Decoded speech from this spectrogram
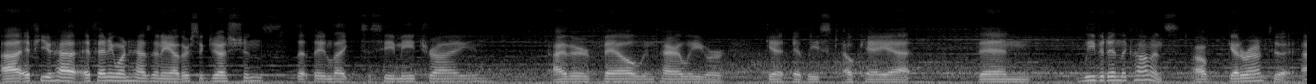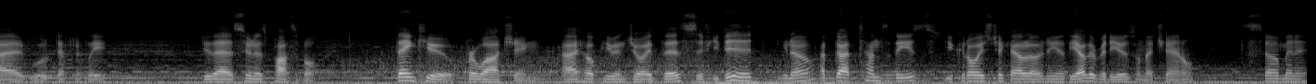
Uh, if you have, if anyone has any other suggestions that they'd like to see me try and either fail entirely or get at least okay at, then leave it in the comments. I'll get around to it. I will definitely do that as soon as possible. Thank you for watching. I hope you enjoyed this. If you did, you know, I've got tons of these. You could always check out any of the other videos on my channel. So many.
